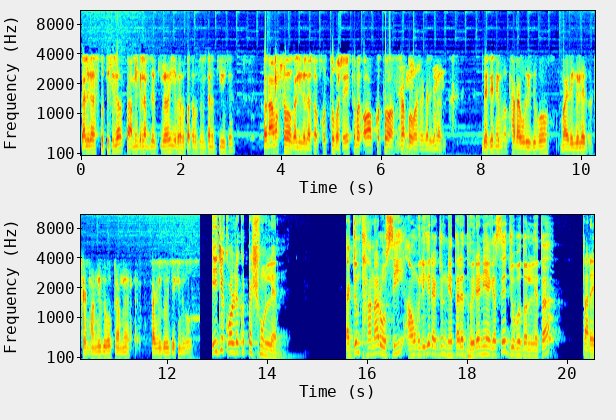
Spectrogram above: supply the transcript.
গালিগালাজ করতেছিল। তো আমি গেলাম যে কীভাবে এভাবে কথা বলছেন কেন কি হয়েছে? আমার সহ অকথ্য একেবারে অকথ্য অশ্রাব্য দেখে উড়িয়ে দেবো বাইরে গেলে ঠ্যাং ভাঙিয়ে কেমনে চাকরি করে দেখে নেব। এই যে কল রেকর্ডটা শুনলেন একজন থানার ওসি আওয়ামী লীগের একজন নেতারে ধৈর্য নিয়ে গেছে যুবদল নেতা তারে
